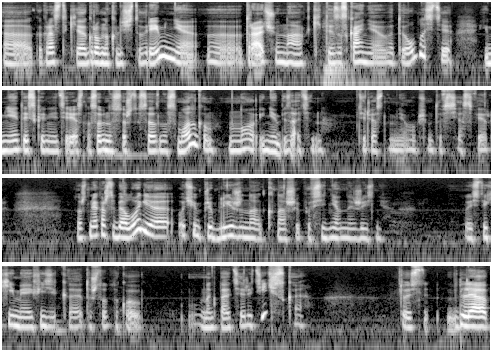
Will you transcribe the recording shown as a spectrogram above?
э, как раз-таки огромное количество времени э, трачу на какие-то изыскания в этой области, и мне это искренне интересно, особенно все, что связано с мозгом, но и не обязательно. Интересно мне, в общем-то, все сферы. Потому что, мне кажется, биология очень приближена к нашей повседневной жизни. То есть химия и физика — это что-то такое иногда теоретическое. То есть для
